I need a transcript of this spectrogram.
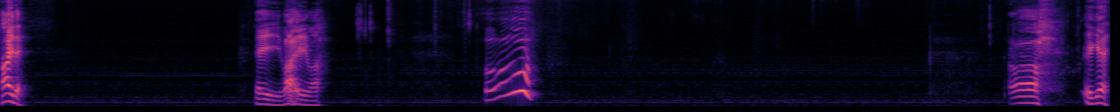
Haydi. Eyvah eyvah. Oh! Ah, Ege.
